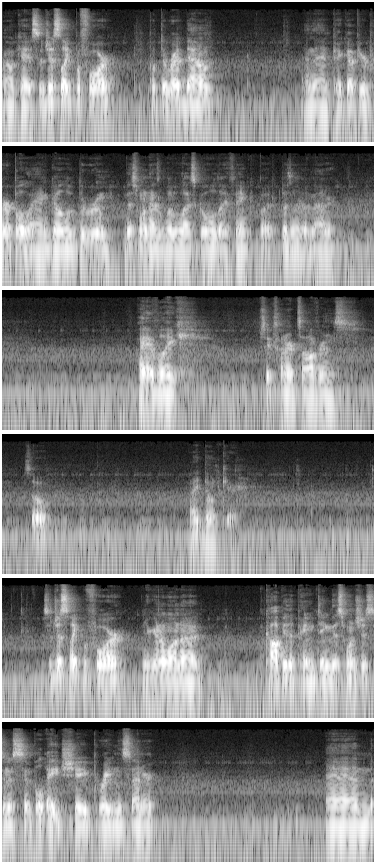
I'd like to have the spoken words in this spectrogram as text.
okay, so just like before, put the red down, and then pick up your purple and go the room. This one has a little less gold, I think, but it doesn't really matter. I have like 600 sovereigns, so I don't care. So just like before, you're going to want to copy the painting. This one's just in a simple H shape right in the center. And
